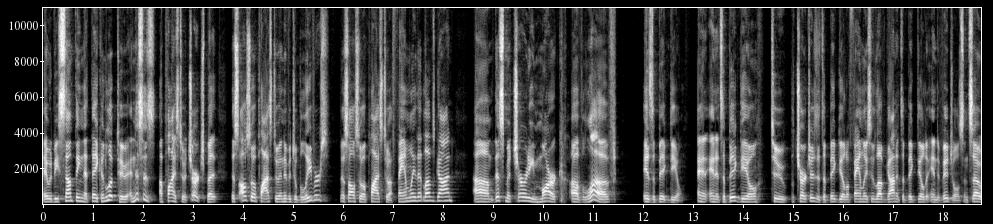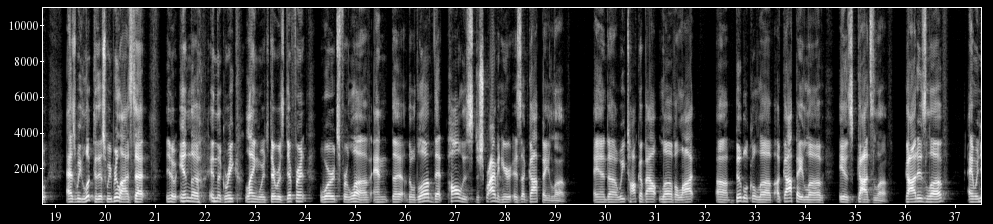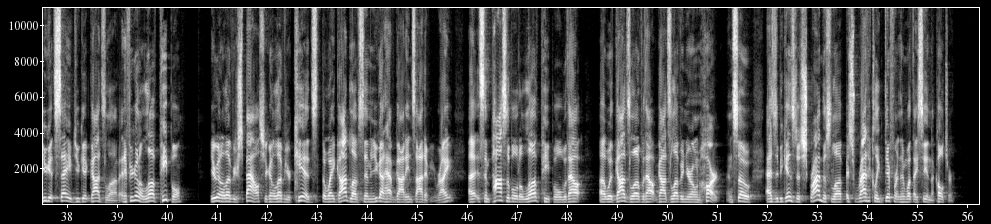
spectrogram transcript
It would be something that they can look to. And this is, applies to a church, but this also applies to individual believers. This also applies to a family that loves God. Um, this maturity mark of love is a big deal. And, and it's a big deal to churches, it's a big deal to families who love God, it's a big deal to individuals. And so as we look to this, we realize that you know, in the in the Greek language, there was different words for love, and the the love that Paul is describing here is agape love, and uh, we talk about love a lot. Uh, biblical love, agape love, is God's love. God is love, and when you get saved, you get God's love. And if you're going to love people, you're going to love your spouse, you're going to love your kids the way God loves them, and you got to have God inside of you, right? Uh, it's impossible to love people without uh, with God's love without God's love in your own heart. And so, as he begins to describe this love, it's radically different than what they see in the culture.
